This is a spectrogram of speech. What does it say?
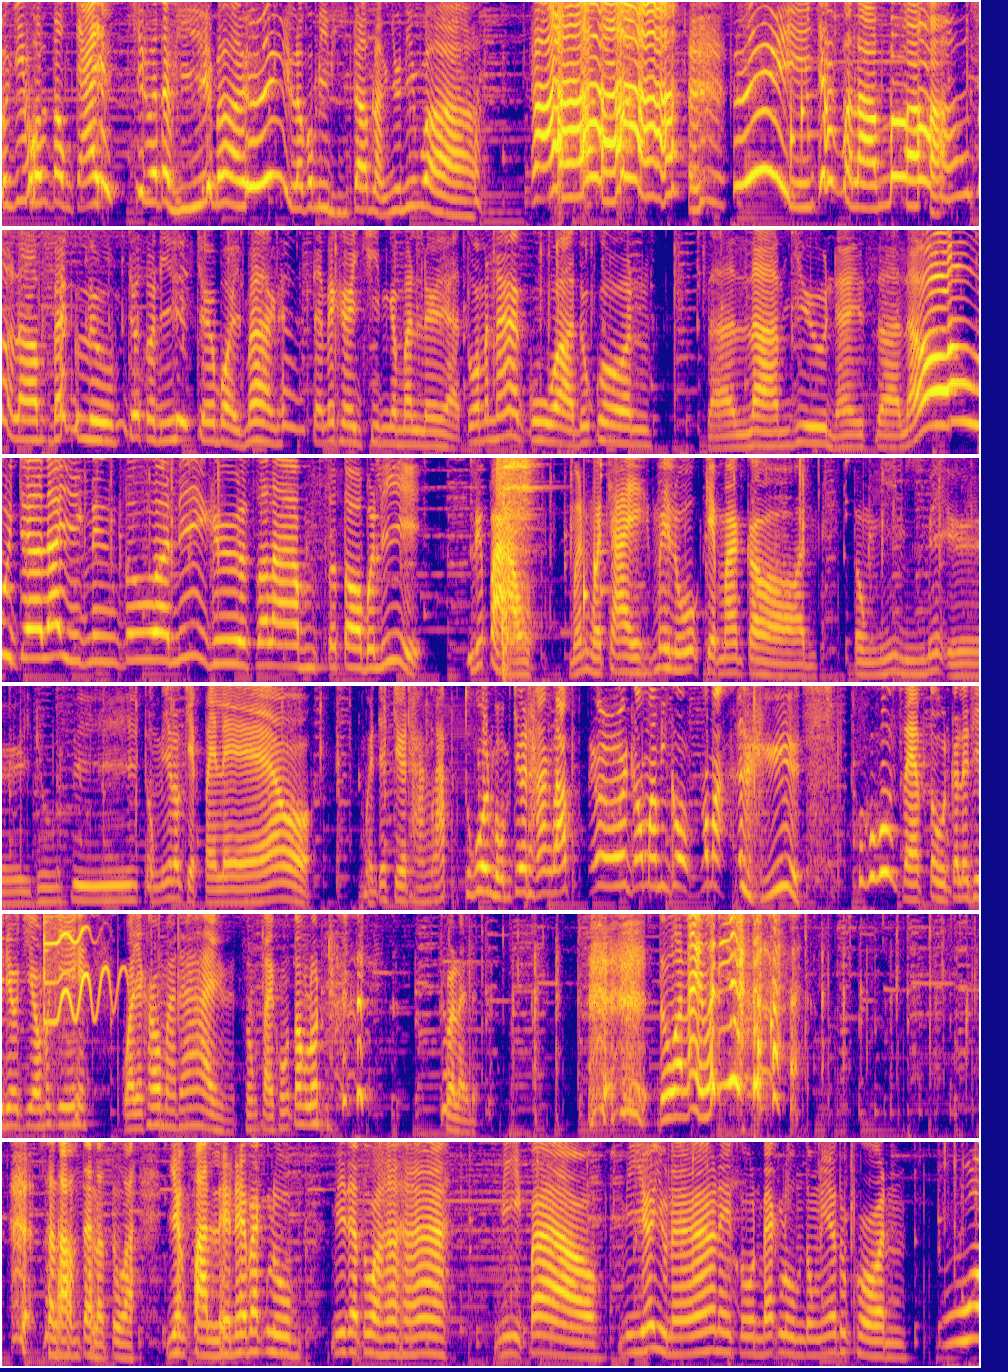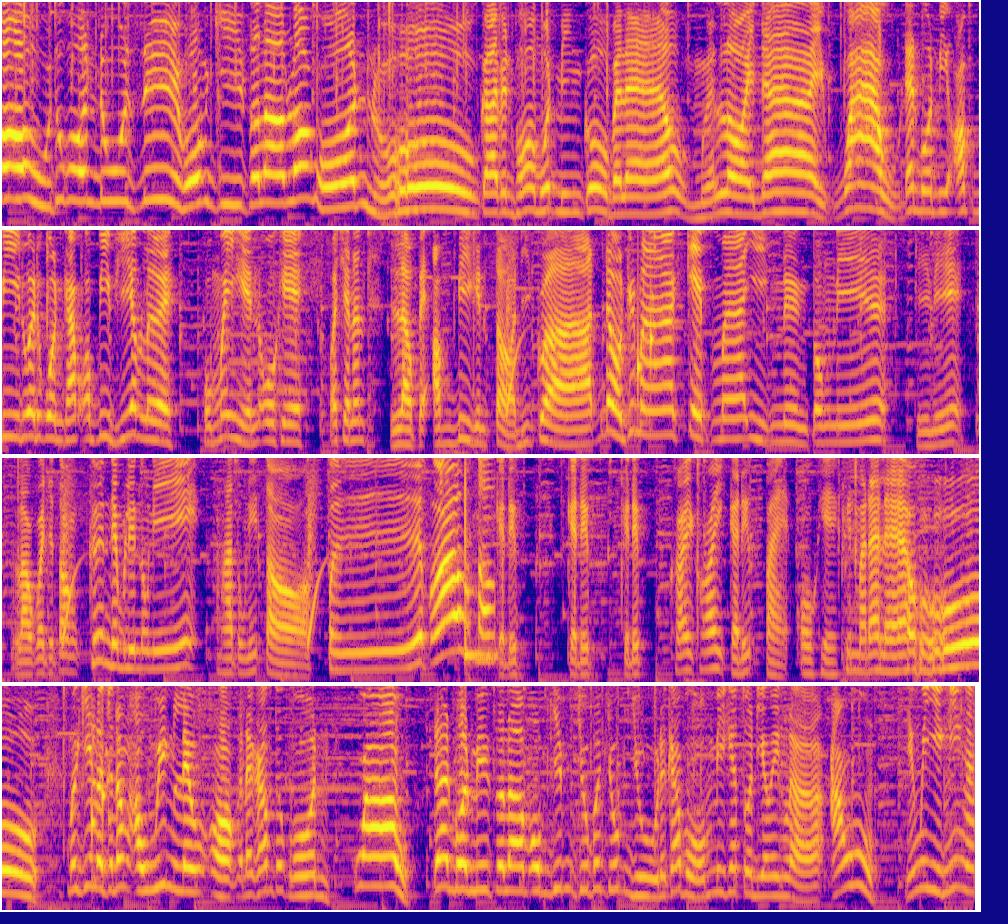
อกี้ผมตกใจ คิดว่าแต่ผีบ้าเฮ้ยเราก็มีผีตามหลังอยู่นี่หว่าเฮ้ยเจ้าสลามบ้าสลามแบ็กลูมเจ้าตัวนี้เจอบ่อยมากนะ แต่ไม่เคยชินกับมันเลยอะ ตัวมันน่ากลัวทุกคนสลามอยู่ในสลามเจอแล้วอีกหนึ่งตัวนี่คือสลามสตรอเบอรี่ หรือเปล่า เหมือนหัวใจไม่รู้เก็บมาก่อน ตรงนี้มีไม่เอ่ยดูสิตรงนี้เราเก็บไปแล้ว เหมือนจะเจอทางลับ ทุกคนผมเจอทางลับ เอ้ยเข้ามามิโกเข้ามาเออแสบตูดกันเลยทีเดียวเจียวเมื่อกี้กว่าจะเข้ามาได้ สงสัยคงต้องลด ตัวอะไรเนี่ยตัวอะไรวะเนี่ยสลามแต่ละตัวยังปั่นเลยในแบ็กรูมมีแต่ตัวฮาฮามีอีกเปล่า มีเยอะอยู่นะในโซนแบ็กรูมตรงนี้ทุกคน ว้าวทุกคนดูสิผมขี่สลามล่องหนโอ้กลายเป็นพ่อมดมิงโก้ไปแล้ว เหมือนลอยได้ ว้าว ด้านบนมีออบบี้ด้วยทุกคนครับออบบี้เพียบเลย ผมไม่เห็นโอเค เพราะฉะนั้นเราไปออบบี้กันต่อดีกว่า โดดขึ้นมาเก็บมาอีกหนึ่งตรงนี้ ทีนี้เราก็จะต้องขึ้นเทมเบลินตรงนี้ มาตรงนี้ต่อปึ๊บโอ้ตกกระดึบ กระดึบกระดึบค่อยๆ กระดึบไปโอเคขึ้นมาได้แล้วโอ้โหเมื่อกี้เราจะต้องเอาวิ่งเร็วออกนะครับทุกคน ว้าว ด้านบนมีสลามอมยิ้มจุบจุบอยู่นะครับผมมีแค่ตัวเดียวเองเหรอเอ้า ยังไม่ยิงนี่ไง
